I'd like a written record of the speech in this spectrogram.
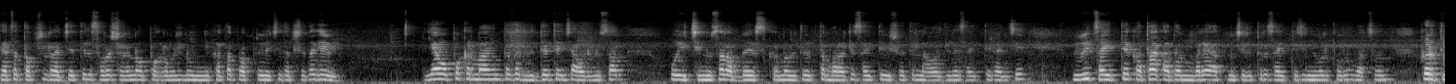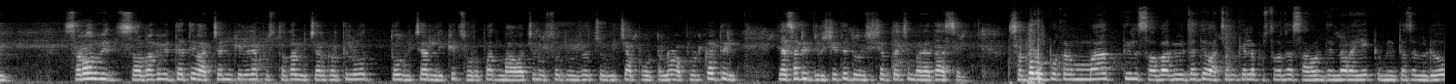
त्याचा तपशील राज्यातील सर्व शाळांना उपक्रमाची नोंदणीकरता प्राप्त होण्याची दक्षता घ्यावी. या उपक्रमांतर्गत विद्यार्थ्यांच्या आवडीनुसार व इच्छेनुसार अभ्यासक्रमाव्यतिरिक्त मराठी साहित्य विश्वातील नावाजलेल्या साहित्यिकांचे विविध साहित्य कथा कादंबऱ्या आत्मचरित्र साहित्याची निवड करून वाचन करतील. सर्व वि सहभागी विद्यार्थी वाचन केलेल्या पुस्तकावर विचार करतील व तो विचार लिखित स्वरूपात महावाचन उत्सव दोन हजार चोवीसच्या पोर्टलवर अपलोड करतील. यासाठी दीडशे ते दोनशे शब्दाची मर्यादा असेल. सदर उपक्रमातील सहभागी विद्यार्थी वाचन केलेल्या पुस्तकांचा सारांश देणारा एक मिनिटाचा व्हिडिओ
